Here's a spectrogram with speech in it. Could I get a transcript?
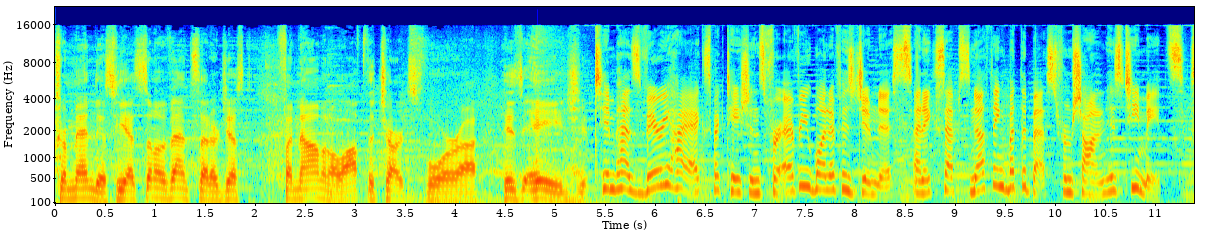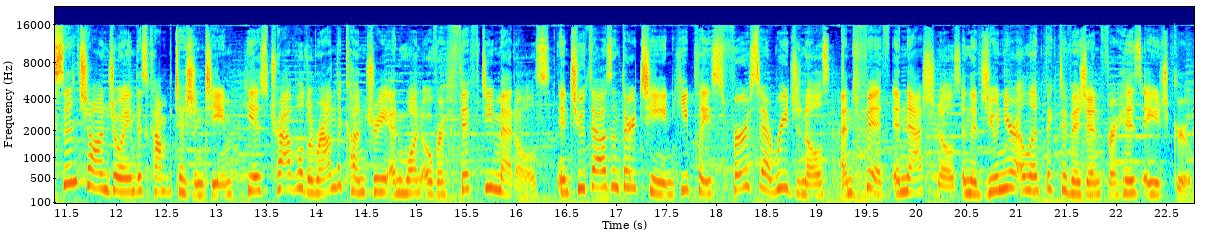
tremendous. He has some events that are just phenomenal, off the charts for uh, his age. Tim has very high expectations for every one of his gymnasts and accepts nothing but the best from Shaun and his teammates. Since Shaun joined this competition team, he has traveled around the country and won over 50 medals. In 2013, he placed first at regionals and fifth in nationals in the junior Olympic division for his age group.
